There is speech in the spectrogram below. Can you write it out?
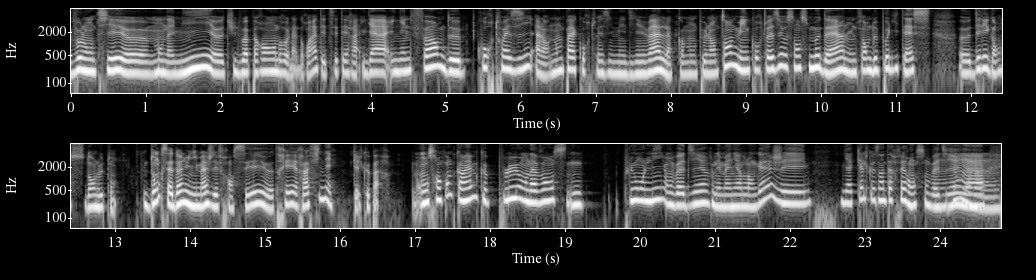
Volontiers, euh, mon ami, euh, tu dois prendre la droite, etc. Il y, a, une forme de courtoisie, alors non pas courtoisie médiévale, comme on peut l'entendre, mais une courtoisie au sens moderne, une forme de politesse, d'élégance dans le ton. Donc ça donne une image des Français très raffinée, quelque part on se rend compte quand même que plus on avance, plus on lit, on va dire, les manières de langage, et il y a quelques interférences, on va dire. Il y a- Mhm.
